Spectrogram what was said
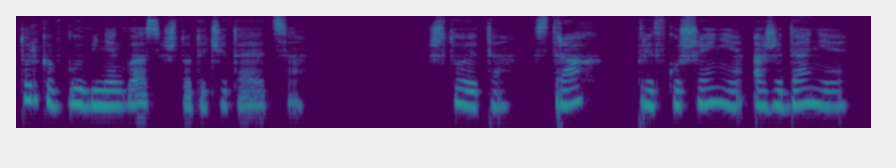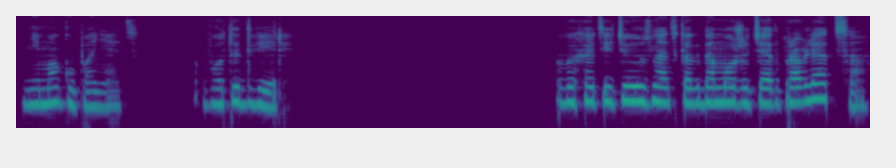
Только в глубине глаз что-то читается. Что это? Страх? Предвкушение? Ожидание? Не могу понять. Вот и дверь. «Вы хотите узнать, когда можете отправляться?»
